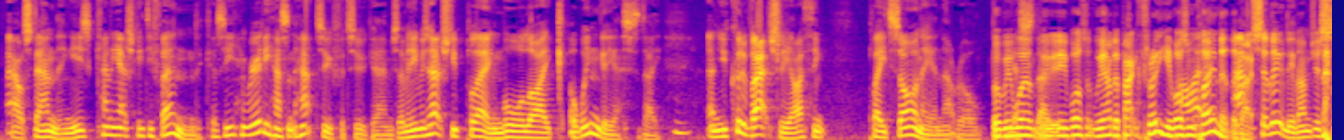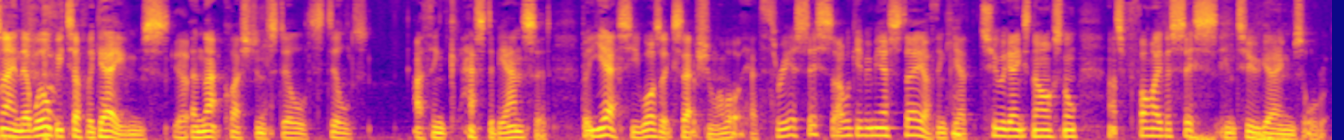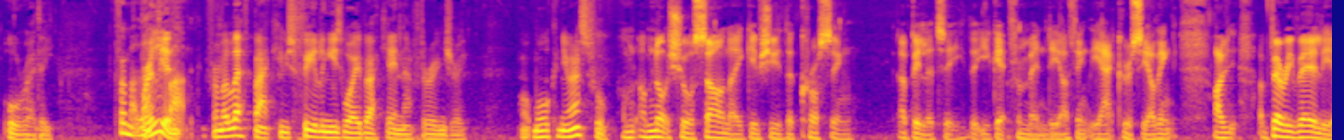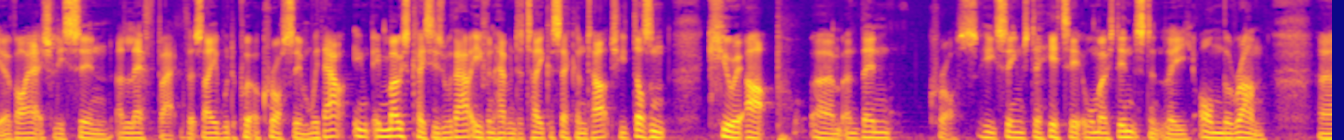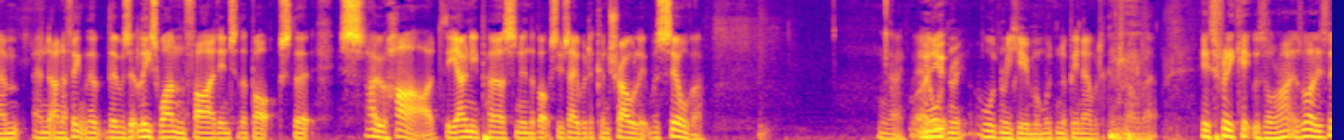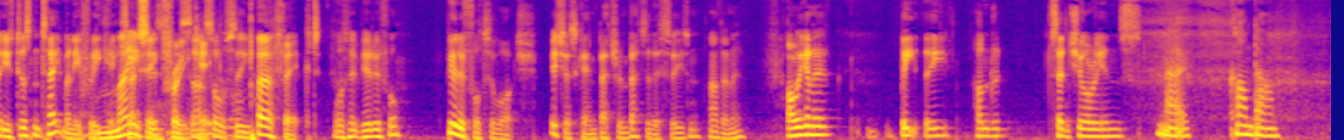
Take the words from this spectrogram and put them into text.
outstanding is can he actually defend? Because he really hasn't had to for two games. I mean, he was actually playing more like a winger yesterday, Mm. and you could have actually, I think, played Sane in that role. But we yesterday. weren't. He wasn't. We had a back three. He wasn't I- playing at the back. Absolutely, but I'm just saying there will be tougher games, Yep. and that question still, still, I think, has to be answered. But yes, he was exceptional. What he had three assists. I would give him yesterday. I think he had two against Arsenal. That's five assists in two games al- already. From a left Brilliant back. from a left back who's feeling his way back in after injury. What more can you ask for? I'm, I'm not sure Sane gives you the crossing ability that you get from Mendy. I think the accuracy. I think I very rarely have I actually seen a left back that's able to put a cross in without, in, in most cases, without even having to take a second touch. He doesn't cue it up um, and then cross. He seems to hit it almost instantly on the run. Um, and, and I think that there was at least one fired into the box that so hard, the only person in the box who was able to control it was Silva. You know, Well, an ordinary, ordinary human wouldn't have been able to control that. His free kick was all right as well. He's, he doesn't take many free kicks. Amazing actually. free So that's kick. obviously- Perfect. wasn't it beautiful? Beautiful to watch. It's just getting better and better this season. I don't know. Are we going to beat the hundred Centurions? No, calm down.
